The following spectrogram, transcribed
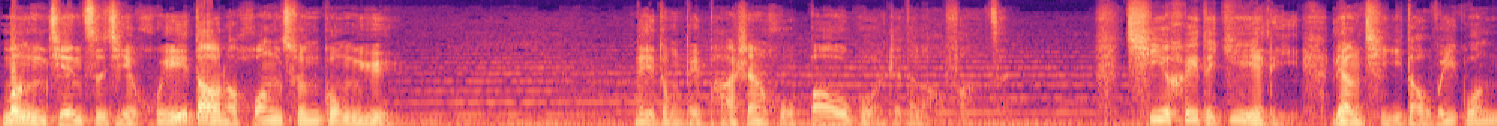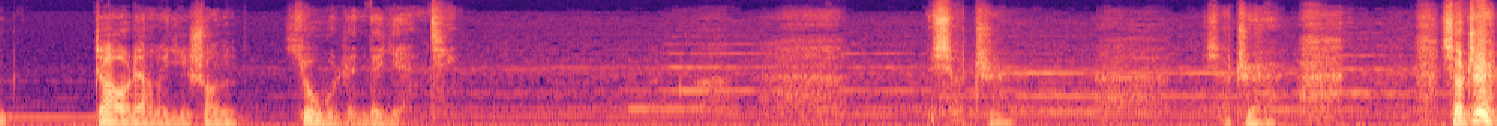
梦见自己回到了荒村公寓。那栋被爬山虎包裹着的老房子，漆黑的夜里亮起一道微光，照亮了一双诱人的眼睛。小芝，小芝，小芝，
